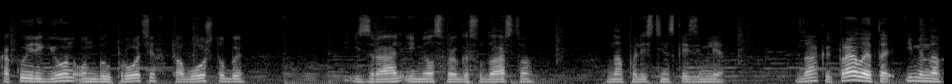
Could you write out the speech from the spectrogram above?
какой регион он был против того, чтобы Израиль имел свое государство на палестинской земле. Да, как правило, это именно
